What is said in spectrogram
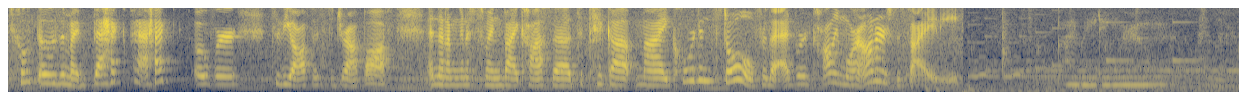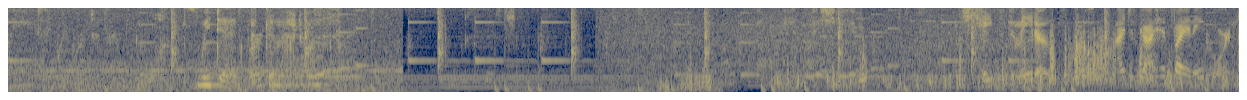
tote those in my backpack over to the office to drop off and then I'm gonna swing by Casa to pick up my cord and stole for the Edward Collymore Honor Society. By reading room. We did work in there once. She hates tomatoes. Oh, I just got hit by an acorn.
